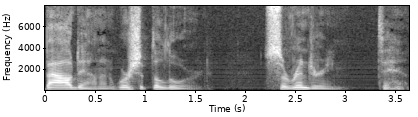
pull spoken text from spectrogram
bow down, and worship the Lord, surrendering to Him.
